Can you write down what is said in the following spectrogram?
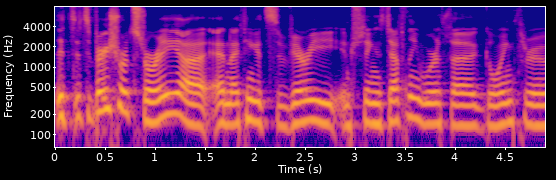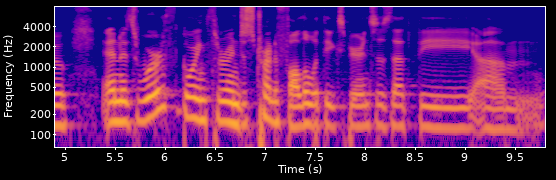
it's it's a very short story, uh, and I think it's very interesting. It's definitely worth uh, going through, and it's worth going through and just trying to follow what the experiences that the um,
